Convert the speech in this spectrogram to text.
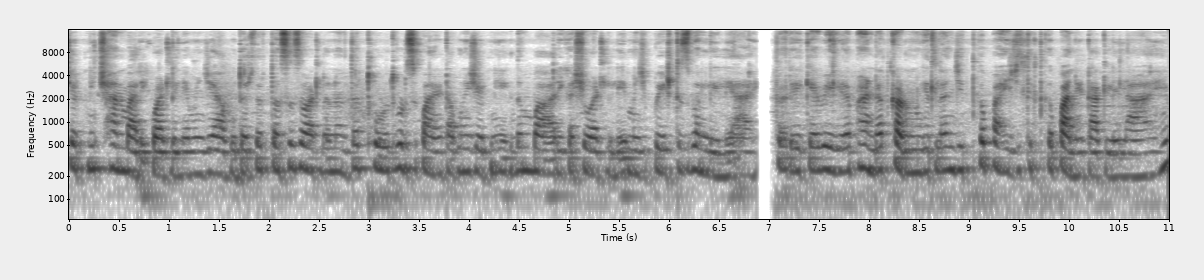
चटणी छान बारीक वाटलेली आहे. म्हणजे अगोदर तर तसंच वाटलं. नंतर थोडं थोडंसं पाणी टाकून ही चटणी एकदम बारीक अशी वाटलेली आहे. म्हणजे पेस्टच बनलेली आहे. तर एका वेगळ्या भांड्यात काढून घेतलं आणि जितकं पाहिजे तितकं पाणी टाकलेलं आहे.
